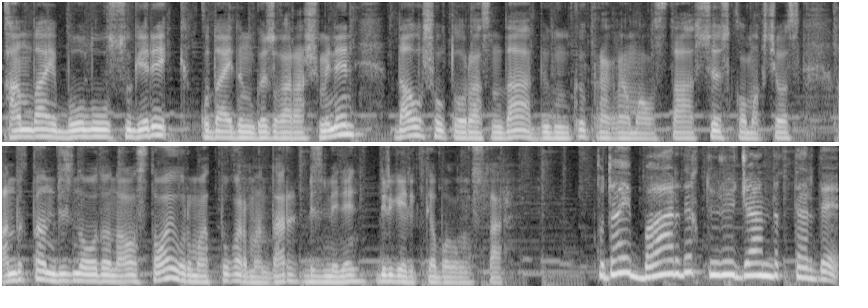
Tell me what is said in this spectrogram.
кандай болуусу керек кудайдын көз карашы менен дал ушул туурасында бүгүнкү программабызда сөз кылмакчыбыз. Андыктан биздин одон алыстабай урматтуу угармандар биз менен биргеликте болуңуздар. Кудай баардык тирүү жандыктарды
